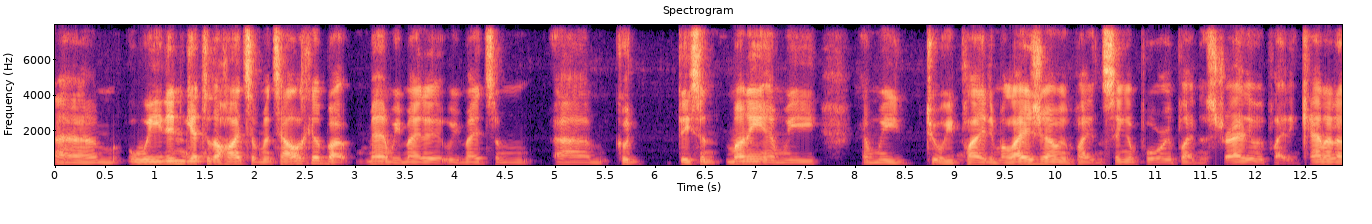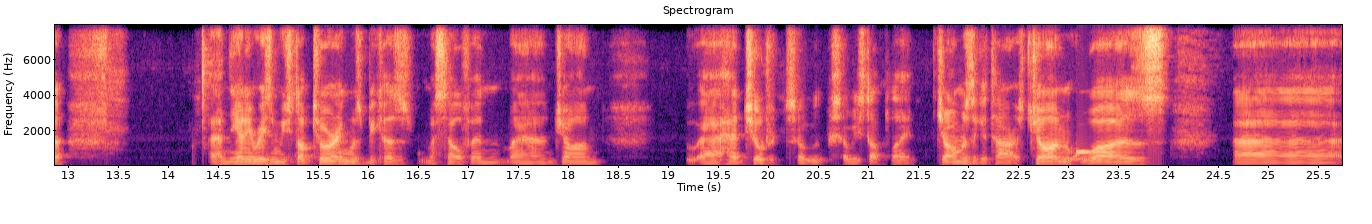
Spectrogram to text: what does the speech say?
Um, we didn't get to the heights of Metallica, but man, we made it. We made some um, good, decent money, and we and we we played in Malaysia, we played in Singapore, we played in Australia, we played in Canada and the only reason we stopped touring was because myself and uh, John uh, had children, so we, so we stopped playing. John was the guitarist. John was uh,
